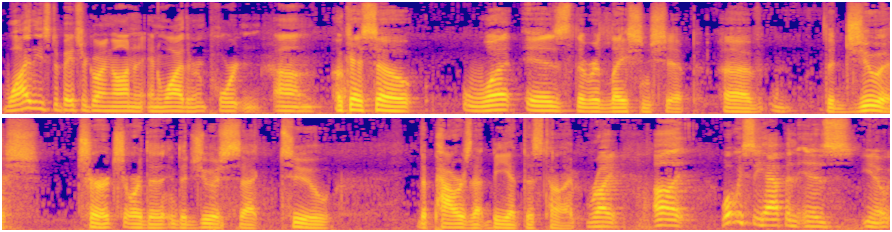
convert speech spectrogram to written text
why these debates are going on and, and why they're important. Um, Okay, so what is the relationship of the Jewish church or the the Jewish sect to the powers that be at this time? right. Uh, what we see happen is, you know,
